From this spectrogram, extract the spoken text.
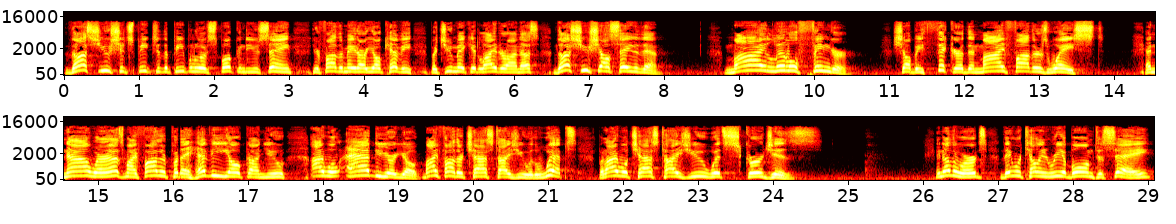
Thus you should speak to the people who have spoken to you, saying, Your father made our yoke heavy, but you make it lighter on us. Thus you shall say to them, My little finger shall be thicker than my father's waist. And now, whereas my father put a heavy yoke on you, I will add to your yoke. My father chastised you with whips, but I will chastise you with scourges. In other words, they were telling Rehoboam to say,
